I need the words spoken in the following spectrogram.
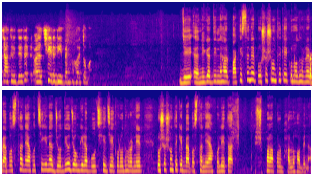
যাত্রীদের ছেড়ে দিবেন হয়তোবা। যে নিগার দিল নাহার পাকিস্তানের প্রশাসন থেকে কোনো ধরনের ব্যবস্থা নেওয়া হচ্ছে কিনা? যদিও জঙ্গিরা বলছে যে, কোনো ধরনের প্রশাসন থেকে ব্যবস্থা নেওয়া হলে তার ফলাফল ভালো হবে না।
